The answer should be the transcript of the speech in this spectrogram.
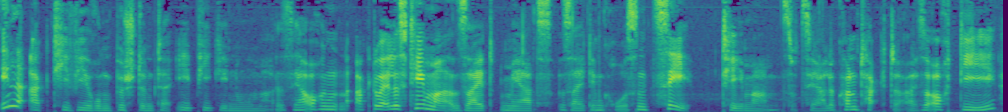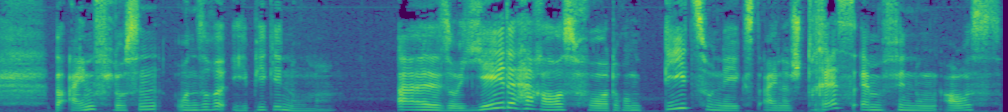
Inaktivierung bestimmter Epigenome. Das ist ja auch ein aktuelles Thema seit März, seit dem großen C. Thema soziale Kontakte. Also auch die beeinflussen unsere Epigenome. Also jede Herausforderung, die zunächst eine Stressempfindung aus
